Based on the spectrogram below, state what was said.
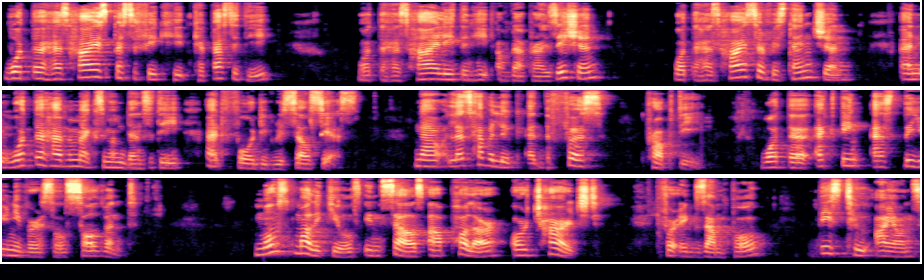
water has high specific heat capacity, water has high latent heat of vaporization, water has high surface tension, and water have a maximum density at 4 degrees Celsius. Now let's have a look at the first property, water acting as the universal solvent. Most molecules in cells are polar or charged. For example, these two ions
